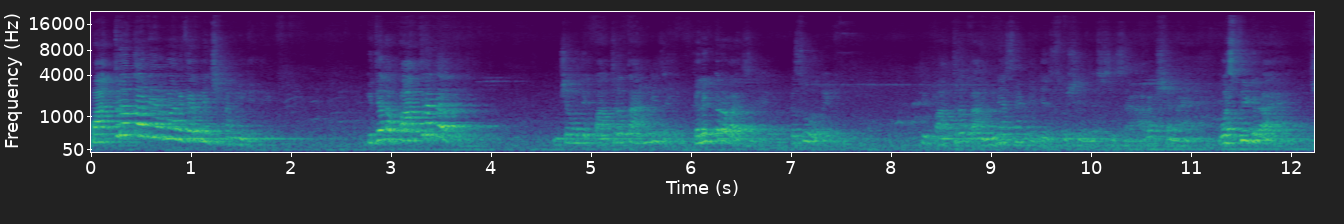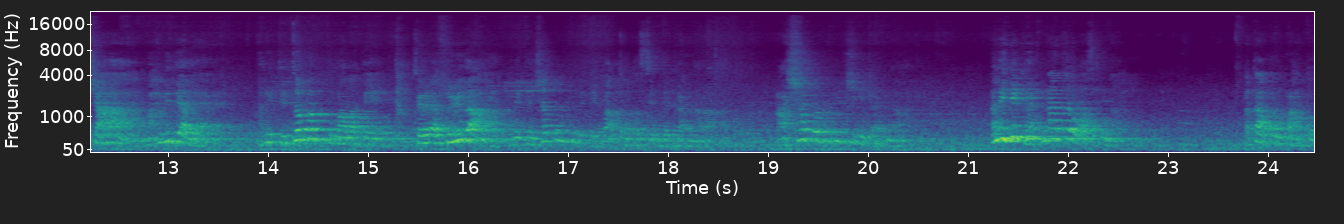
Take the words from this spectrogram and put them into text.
पात्रता निर्माण करण्याची हमी देते. की त्याला पात्र करते. तुमच्यामध्ये पात्रता आणली जाईल. कलेक्टर व्हायचं आहे. कसं होतं ती पात्रता आणण्यासाठी जे सोशल जस्टिस आहे आरक्षण आहे वसतिगृह आहे शाळा आहे महाविद्यालय आहे. आणि तिथं पण तुम्हाला ते सगळ्या सुविधा आहेत. आणि त्याच्यातून तुम्ही ती पात्रता सिद्ध करणार आहात. अशा पद्धतीची ही घटना आहे. आणि ही घटना जर वाचली नाही आता आपण पाहतो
